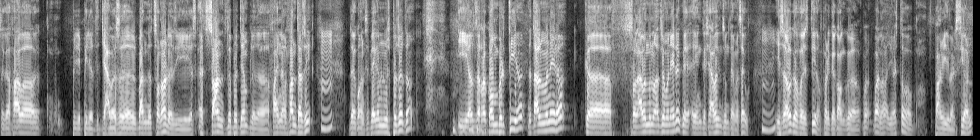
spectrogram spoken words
s'agafava, pi- piratejava les bandes sonores i els, els sons, de, per exemple, de Final Fantasy, mm. de quan se peguen unes pesetes, i els reconvertia de tal manera que sonaven d'una altra manera que encaixava dins un tema seu. Mm -hmm. I això és el que el tio, perquè com que, bu- bueno, jo esto para mi diversión,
